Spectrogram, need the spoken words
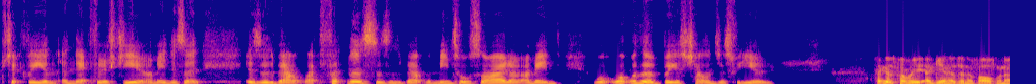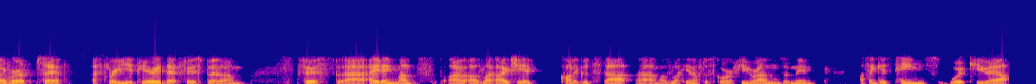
particularly in, in that first year? I mean, is it is it about like fitness? Is it about the mental side? I, I mean, what, what were the biggest challenges for you? I think it was probably again as an involvement over a, say a, a three year period. That first, but um, first uh, eighteen months, I, I, was like I actually had quite a good start. Um, I was lucky enough to score a few runs, and then I think as teams work you out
